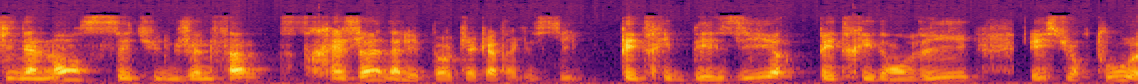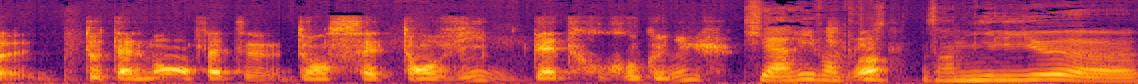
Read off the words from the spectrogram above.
Finalement, c'est une jeune femme très jeune à l'époque, Agatha Christie, pétrie de désir, pétrie d'envie, et surtout euh, totalement en fait euh, dans cette envie d'être reconnue. Qui arrive en plus vois? dans un milieu euh,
